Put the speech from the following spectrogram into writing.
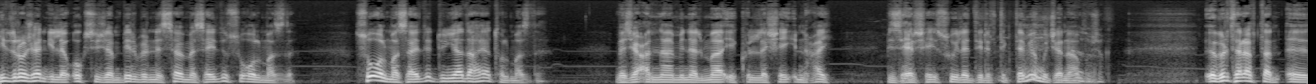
hidrojen ile oksijen birbirini sevmeseydi su olmazdı. Su olmasaydı dünyada hayat olmazdı. Ve cealna minel ma'i kulle şeyin hay. Biz her şeyi suyla dirilttik demiyor mu Cenab-ı Hak? Öbür taraftan e,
